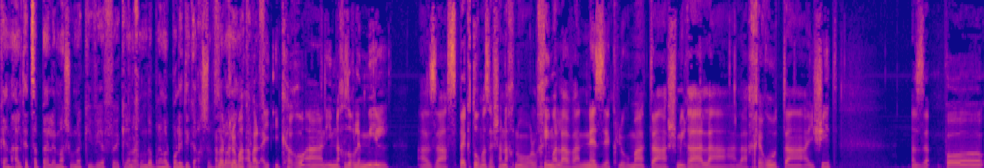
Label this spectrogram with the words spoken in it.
כן, אל תצפה למשהו נקי ויפה, כי אנחנו מדברים על פוליטיקה עכשיו, זה לא יהיה נקי אבל עיקרון, אם נחזור למיל, אז הספקטרום הזה שאנחנו הולכים עליו, הנזק לעומת השמירה על החירות האישית, אז פה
